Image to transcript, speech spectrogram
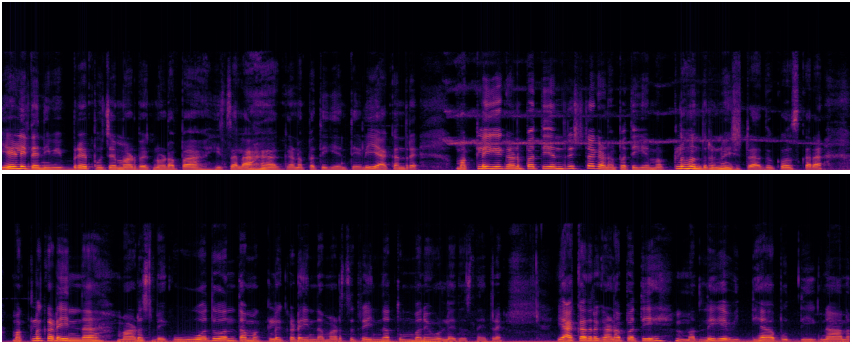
ಹೇಳಿದ್ದೆ ನೀವಿಬ್ಬರೇ ಪೂಜೆ ಮಾಡ್ಬೇಕು ನೋಡಪ್ಪ ಈ ಸಲ ಗಣಪತಿಗೆ ಅಂತೇಳಿ. ಯಾಕಂದರೆ ಮಕ್ಕಳಿಗೆ ಗಣಪತಿ ಅಂದರೆ ಇಷ್ಟ, ಗಣಪತಿಗೆ ಮಕ್ಕಳು ಅಂದ್ರೂ ಇಷ್ಟ. ಅದಕ್ಕೋಸ್ಕರ ಮಕ್ಕಳ ಕಡೆಯಿಂದ ಮಾಡಿಸ್ಬೇಕು. ಓದುವಂಥ ಮಕ್ಕಳ ಕಡೆಯಿಂದ ಮಾಡಿಸಿದ್ರೆ ಇನ್ನೂ ತುಂಬಾ ಒಳ್ಳೆಯದು ಸ್ನೇಹಿತರೆ. ಯಾಕಂದರೆ ಗಣಪತಿ ಮೊದಲಿಗೆ ವಿದ್ಯಾ, ಬುದ್ಧಿ, ಜ್ಞಾನ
